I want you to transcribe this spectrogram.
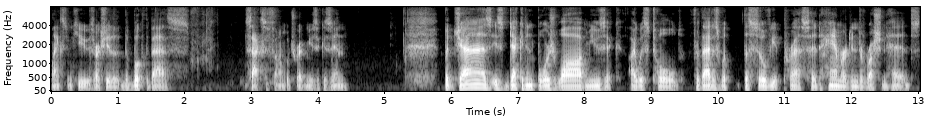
Langston Hughes, or actually the, the book, The Bass Saxophone, which Red Music is in. But jazz is decadent bourgeois music, I was told, for that is what the Soviet press had hammered into Russian heads.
